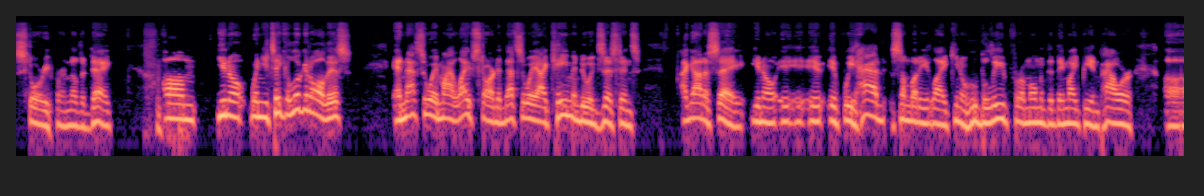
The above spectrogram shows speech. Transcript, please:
story for another day. Um, you know, when you take a look at all this, and that's the way my life started, that's the way I came into existence. I gotta say, you know, if, if we had somebody like, you know, who believed for a moment that they might be in power, uh,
